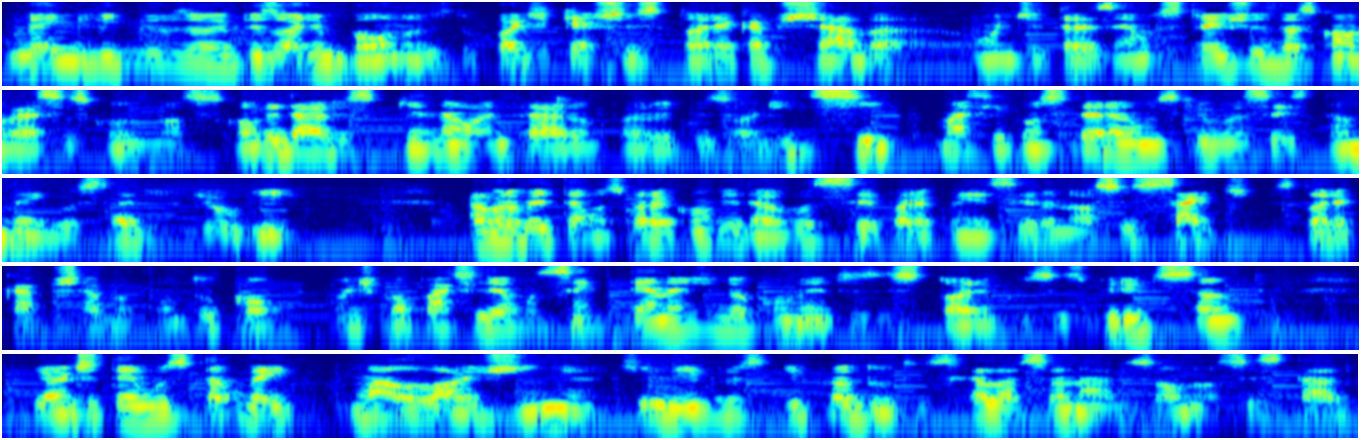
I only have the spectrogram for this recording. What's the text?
Bem-vindos ao episódio bônus do podcast História Capixaba, onde trazemos trechos das conversas com os nossos convidados que não entraram para o episódio em si, mas que consideramos que vocês também gostariam de ouvir. Aproveitamos para convidar você para conhecer o nosso site, historiacapixaba.com, onde compartilhamos centenas de documentos históricos do Espírito Santo e onde temos também uma lojinha de livros e produtos relacionados ao nosso estado,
